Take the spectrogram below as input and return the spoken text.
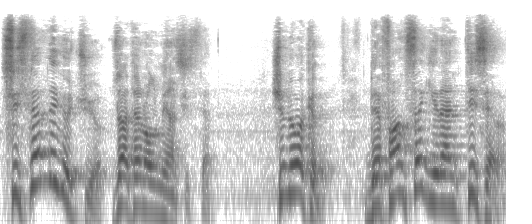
sistem de göçüyor. Zaten olmayan sistem. Şimdi bakın defansa giren Tisserand.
